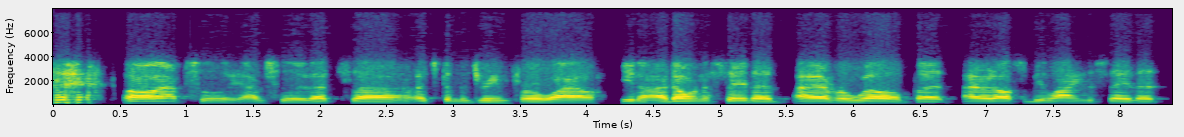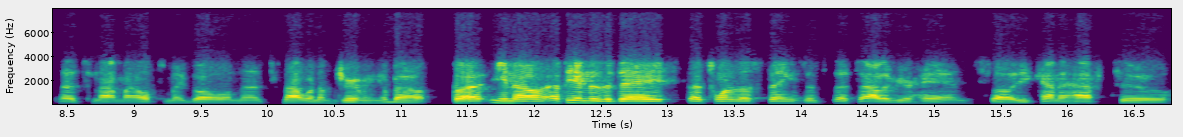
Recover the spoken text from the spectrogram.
oh, absolutely, absolutely. That's uh, that's been the dream for a while. You know, I don't want to say that I ever will, but I would also be lying to say that that's not my ultimate goal and that's not what I'm dreaming about. But you know, at the end of the day, that's one of those things that's that's out of your hands. So you kind of have to,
